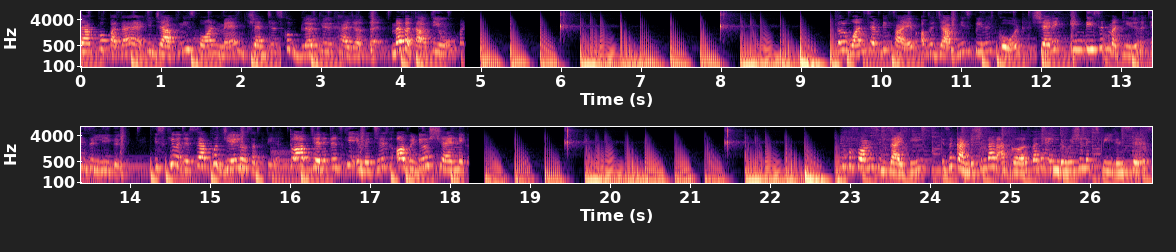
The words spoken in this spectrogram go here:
क्या आपको पता है कि जापानीज बॉन्ड में जेंटल्स को ब्लर क्यों दिखाया जाता है? मैं बताती हूँ। Article 175 of the Japanese Penal Code, sharing indecent material is illegal इसकी वजह से आपको जेल हो सकती है। तो आप जेनिटल्स की इमेजेस और वीडियो शेयर नहीं Performance anxiety is a condition that occurs when an individual experiences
